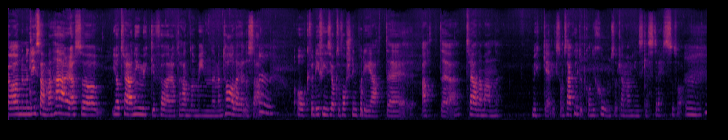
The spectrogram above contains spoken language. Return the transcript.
Ja, nej, men det är samma här. Alltså, jag tränar ju mycket för att ta hand om min mentala hälsa. Mm. Och för det finns ju också forskning på det att, eh, att eh, tränar man mycket, liksom, särskilt typ kondition, så kan man minska stress och så. Mm. För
